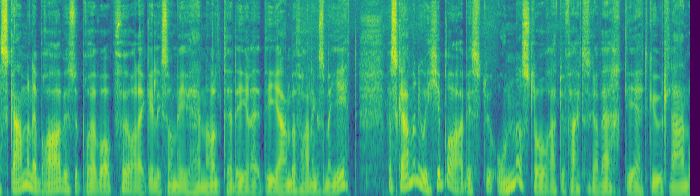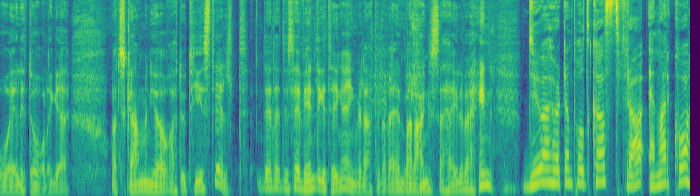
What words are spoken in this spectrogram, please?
Skammen er bra hvis du prøver å oppføre deg liksom i henhold til de, de anbefalingene som er gitt, men skammen er jo ikke bra hvis du underslår at du faktisk har vært i et gult land og er litt dårlig, og at skammen gjør at du tier stilt. Det er disse evinnelige tingene, Ingvild, at det er en balanse hele veien. Du har hørt en podkast fra NRK.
